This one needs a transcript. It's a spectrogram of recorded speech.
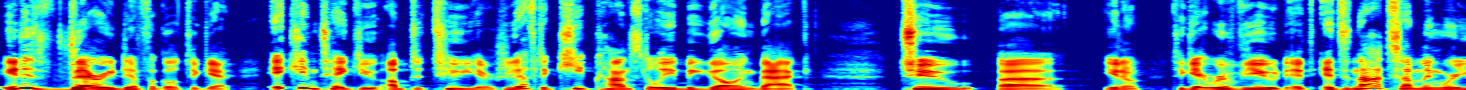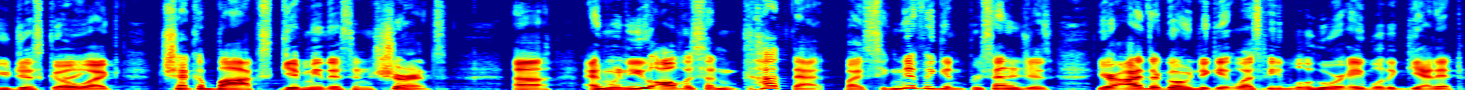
it is very difficult to get. It can take you up to two years. You have to keep constantly be going back to, uh, you know, to get reviewed. It, it's not something where you just go like, check a box, give me this insurance. Uh, and when you all of a sudden cut that by significant percentages, you're either going to get less people who are able to get it,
